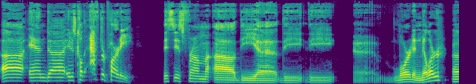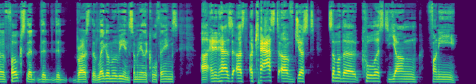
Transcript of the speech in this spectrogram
uh, and uh, it is called After Party. This is from uh, the uh, the the Lord and Miller uh, folks that, that that brought us the Lego Movie and so many other cool things, uh, and it has a, a cast of just some of the coolest young, funny,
